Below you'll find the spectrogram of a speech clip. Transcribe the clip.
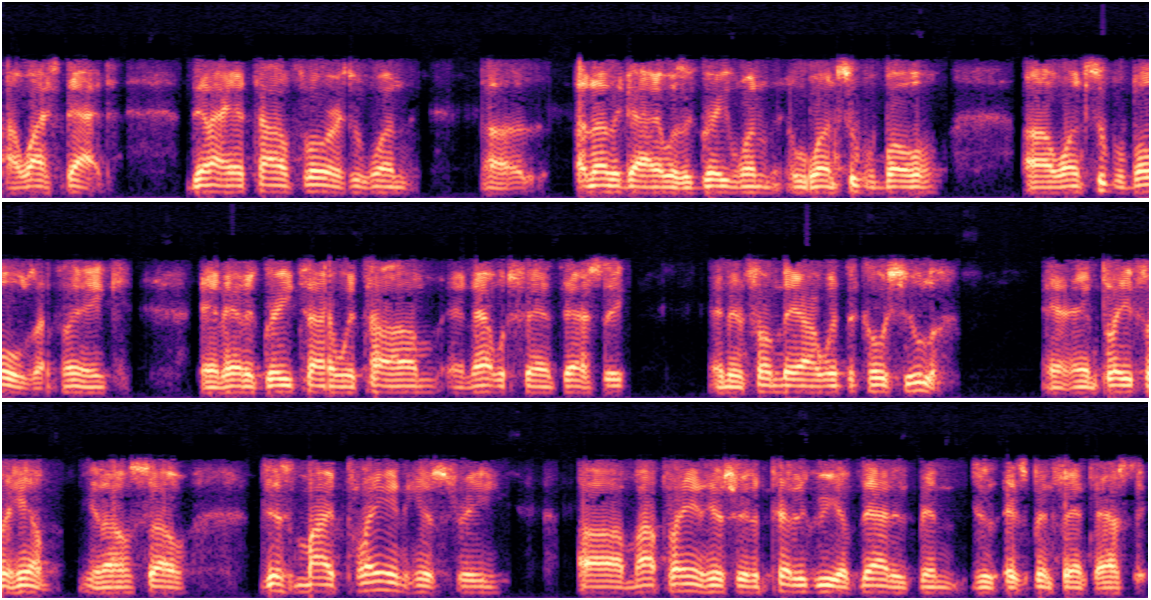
I watched that. Then I had Tom Flores who won uh, another guy that was a great one who won Super Bowl, uh, won Super Bowls I think, and had a great time with Tom, and that was fantastic. And then from there I went to Coach Shula and, and played for him. You know, so just my playing history, uh, my playing history, the pedigree of that has been has been fantastic.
